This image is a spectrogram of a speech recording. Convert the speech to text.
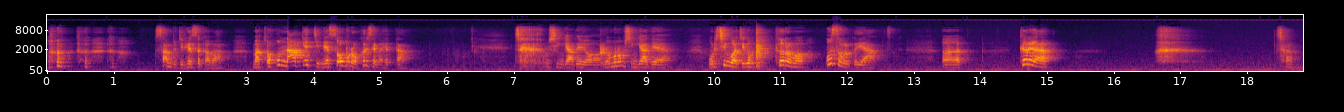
상주질 했을까봐. 막 조금 낫겠지 내 속으로. 그렇게 생각했다 참 신기하대요. 너무너무 신기하대. 우리 친구가 지금 들으면 웃어볼 거야. 어 그래가 참.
